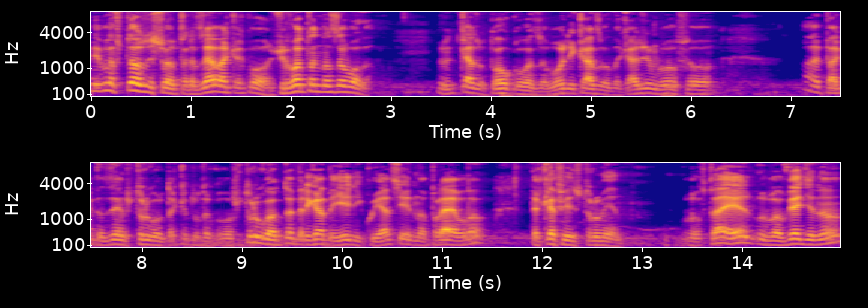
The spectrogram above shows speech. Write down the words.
И в този се отразява какво? Живота на завода. Казва толкова заводи, казва да кажем в Ай пак да вземем Стругота като такова. Стругота бригада Еди, коя си е направила такъв инструмент. В това е въведена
